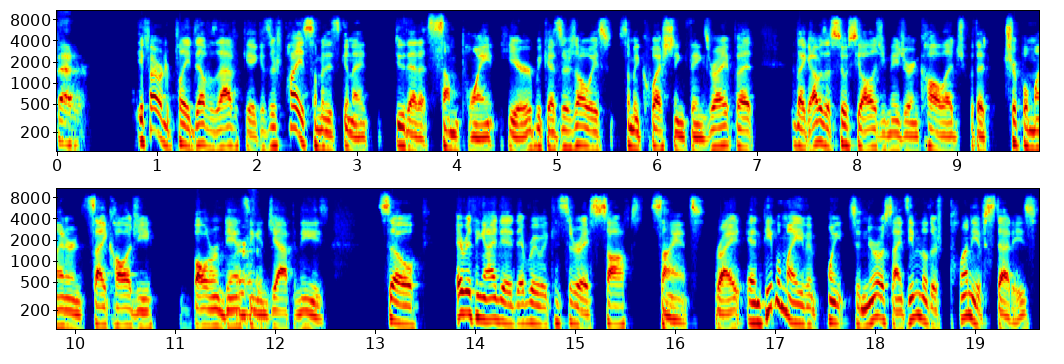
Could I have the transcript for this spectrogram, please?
better. If I were to play devil's advocate, because there's probably somebody that's going to do that at some point here, because there's always somebody questioning things, right? But like I was a sociology major in college with a triple minor in psychology, ballroom dancing, Perfect. and Japanese. So everything I did, everybody would consider a soft science, right? And people might even point to neuroscience, even though there's plenty of studies,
